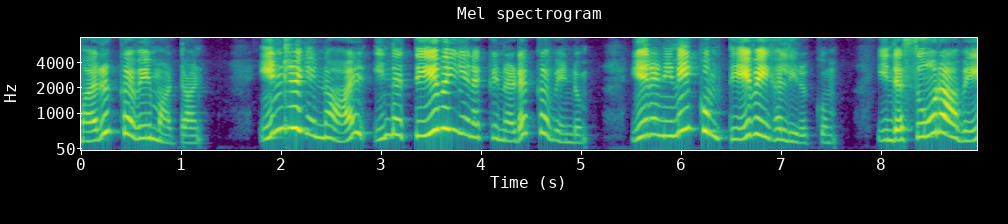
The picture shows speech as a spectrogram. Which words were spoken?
மறுக்கவே மாட்டான். இன்றைய நாள் இந்த தேவை எனக்கு நடக்க வேண்டும் என நினைக்கும் தேவைகள் இருக்கும். இந்த சூறாவை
